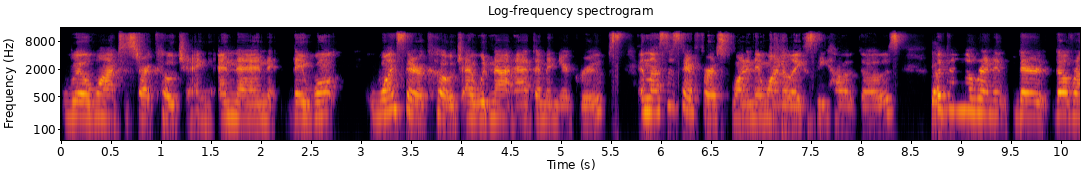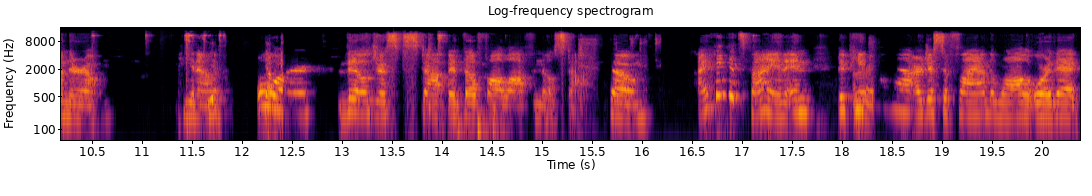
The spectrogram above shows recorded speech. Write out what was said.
will want to start coaching and then they won't once they're a coach i would not add them in your groups unless it's their first one and they want to like see how it goes yep. but then they'll run it their they'll run their own you know yep. or they'll just stop it, they'll fall off and they'll stop. So I think it's fine. And the people right. that are just a fly on the wall or that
